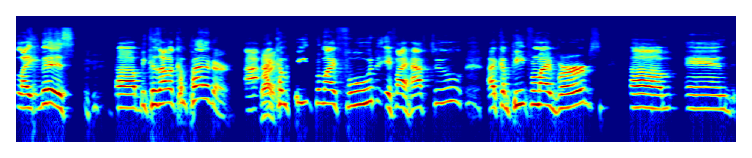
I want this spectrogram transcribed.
like this uh, because I'm a competitor. I, right. I, compete for my food if I have to. I compete for my verbs. Um, and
